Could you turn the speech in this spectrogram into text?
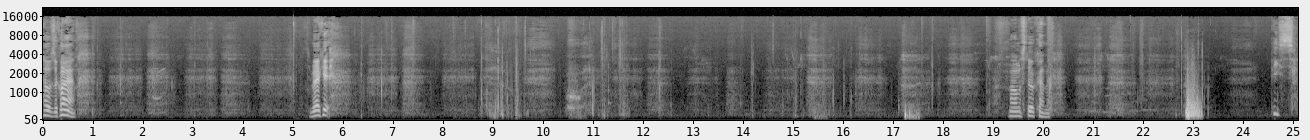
That was the climb. Did you make it? Mama's still coming. Peace.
